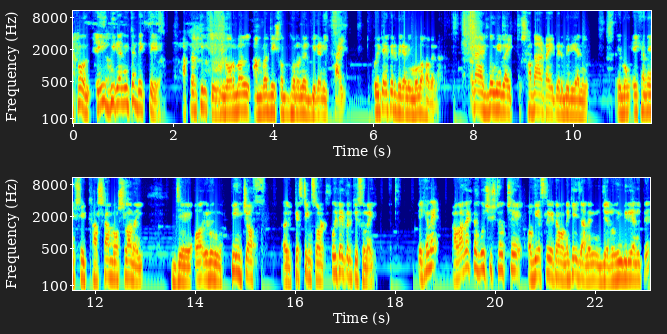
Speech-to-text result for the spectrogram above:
এখন এই বিরিয়ানিটা দেখতে আপনার কিন্তু নর্মাল আমরা যে সব ধরনের বিরিয়ানি খাই, ওই টাইপের বিরিয়ানি মনে হবে না। এটা একদমই লাইক সাদা টাইপের বিরিয়ানি এবং এখানে সেই ঠাসা মশলা নাই যে এবং পিঞ্চ অফ টেস্টিং সল্ট ওই টাইপের কিছু নাই। এখানে আলাদা একটা বৈশিষ্ট্য হচ্ছে অবভিয়াসলি এটা অনেকেই জানেন যে রহিম বিরিয়ানিতে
